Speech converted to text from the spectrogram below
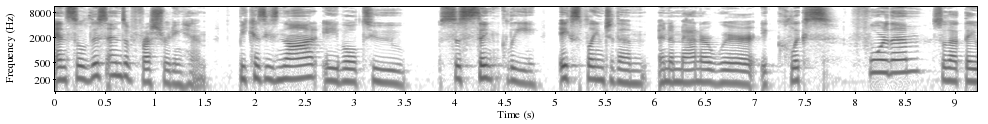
And so this ends up frustrating him because he's not able to succinctly explain to them in a manner where it clicks for them so that they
